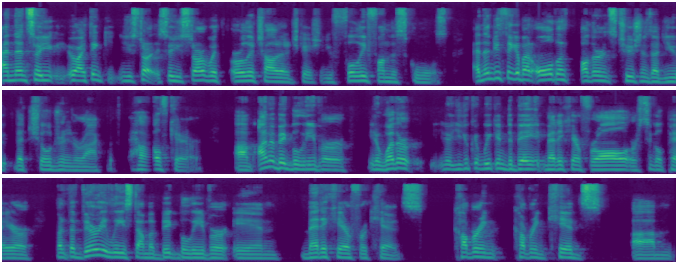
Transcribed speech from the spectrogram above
and then so you, I think you start so you start with early childhood education. You fully fund the schools, and then you think about all the other institutions that you that children interact with, healthcare. Um, I'm a big believer. You know whether you know you can we can debate Medicare for all or single payer, but at the very least, I'm a big believer in Medicare for kids, covering covering kids um,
